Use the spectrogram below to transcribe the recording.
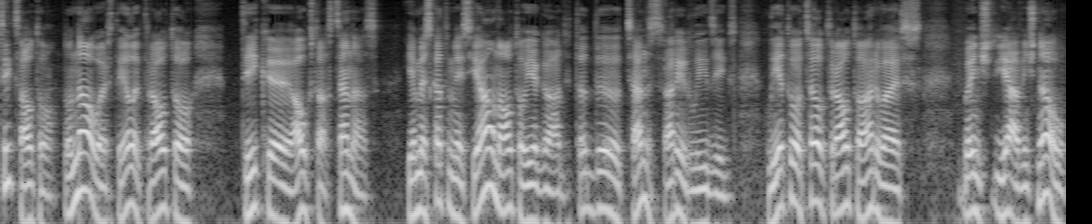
cits auto. Nu, nav vairs tie elektroautorāti tik uh, augstās cenās. Ja mēs skatāmies jaunu auto iegādi, tad cenas arī ir līdzīgas. Lietots elektroautorāts arī vairs, viņš, jā, viņš nav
